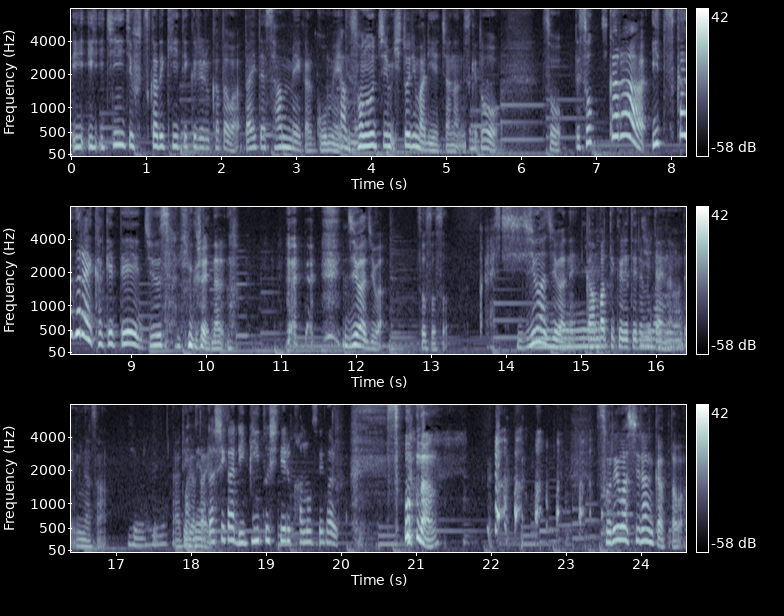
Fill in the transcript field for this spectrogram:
1日2日で聞いてくれる方は大体3名から5名3名。でそのうち1人マリエちゃんなんですけど、そう。でそっから5日ぐらいかけて13人ぐらいになるの。じわじわ。そうそうそう。じわじわね頑張ってくれてるみたいなので皆さん。ありがたい。まあね私がリピートしている可能性がある。そうなん？それは知らんかったわ。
